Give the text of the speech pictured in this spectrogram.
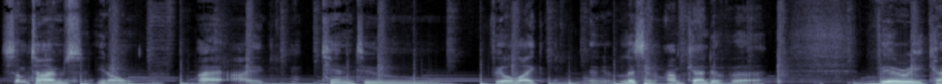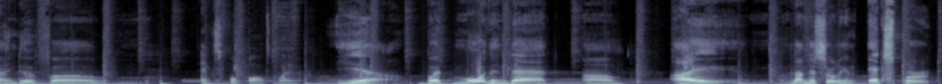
Sometimes, you know, I, I tend to feel like, listen, I'm kind of uh, very kind of uh, Ex football player. yeah, but more than that, um, I not necessarily an expert,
